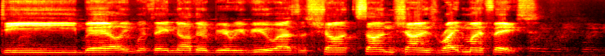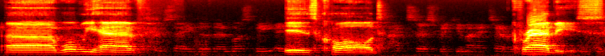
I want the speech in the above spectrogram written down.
D. Bailey with another beer review as the sun shines right in my face. Uh, what we have is called Crabbie's.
